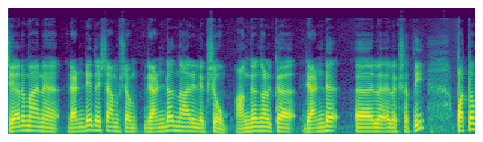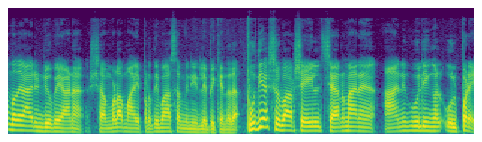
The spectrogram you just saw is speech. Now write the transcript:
ചെയർമാന് രണ്ട് ദശാംശം രണ്ട് നാല് ലക്ഷവും അംഗങ്ങൾക്ക് രണ്ട് ലക്ഷത്തി പത്തൊമ്പതിനായിരം രൂപയാണ് ശമ്പളമായി പ്രതിമാസം ഇനി ലഭിക്കുന്നത്. പുതിയ ശുപാർശയിൽ ചെയർമാന് ആനുകൂല്യങ്ങൾ ഉൾപ്പെടെ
